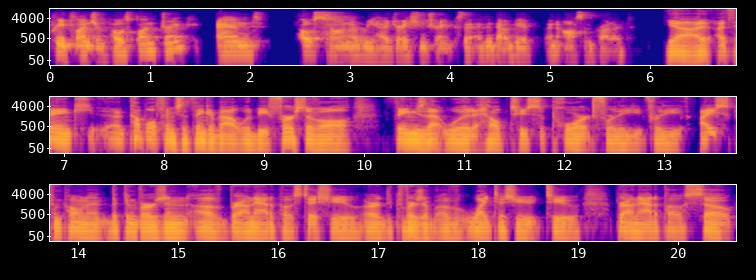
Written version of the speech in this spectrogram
pre-plunge and post-plunge drink and post-sauna rehydration drink? Because I think that would be a, an awesome product. Yeah, I, I think a couple of things to think about would be first of all, things that would help to support for the for the ice component the conversion of brown adipose tissue or the conversion of, of, white tissue to brown adipose. So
